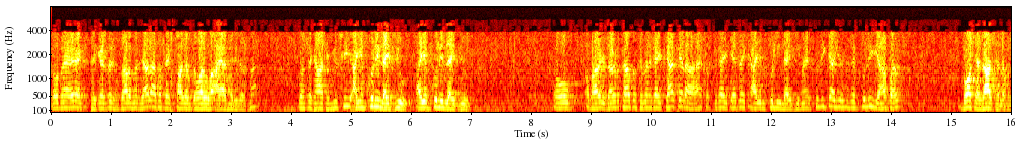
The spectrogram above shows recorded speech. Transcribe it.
تو میں ایک سیکرٹری ہسپتال میں جا رہا تھا تو ایک پاگل دوا ہوا آیا میری طرف میں تو اس نے کہا کہ یو سی آئی ایم کلی لائک یو آئی ایم کلی لائک یو تو ہمارا جو ڈاکٹر تھا تو میں نے کہا کیا کہہ رہا ہے؟ تو اس نے کہا یہ کہتے ہیں کہ آئی ایم کلی لائک یو میں کلی کیا یوں کلی یہاں پر بہت اعزاز کا لفظ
